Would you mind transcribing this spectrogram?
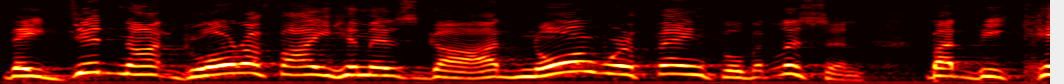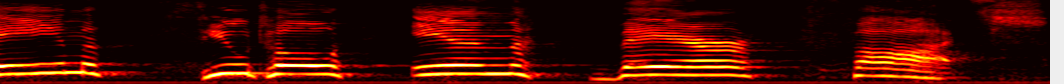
they did not glorify him as God, nor were thankful, but listen, but became futile in their thoughts.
